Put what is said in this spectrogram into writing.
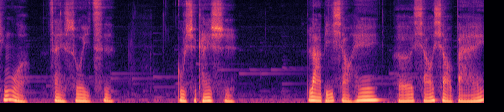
听我再说一次。故事开始。蜡笔小黑和小小白，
